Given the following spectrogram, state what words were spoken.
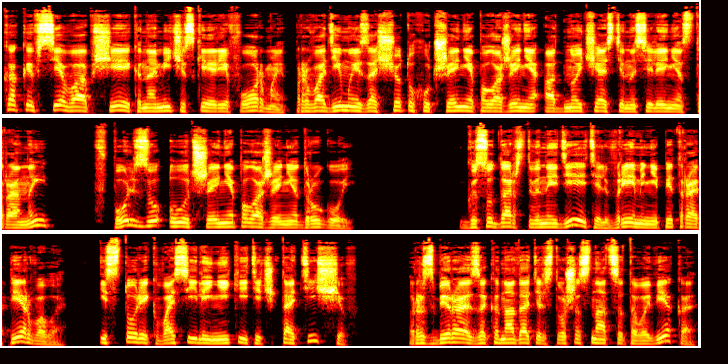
Как и все вообще экономические реформы, проводимые за счет ухудшения положения одной части населения страны, в пользу улучшения положения другой. Государственный деятель времени Петра I, историк Василий Никитич Татищев, разбирая законодательство XVI века,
